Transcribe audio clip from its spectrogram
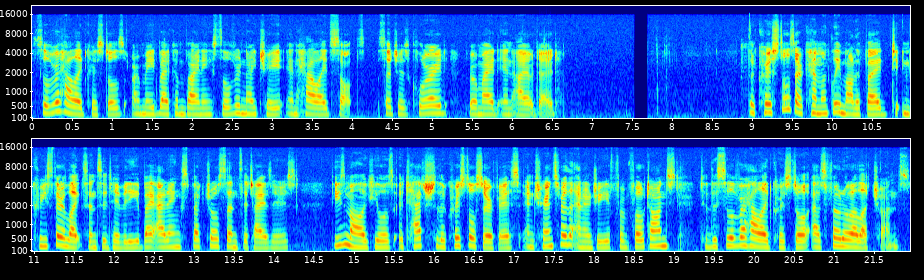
Silver halide crystals are made by combining silver nitrate and halide salts, such as chloride, bromide, and iodide. The crystals are chemically modified to increase their light sensitivity by adding spectral sensitizers. These molecules attach to the crystal surface and transfer the energy from photons to the silver halide crystal as photoelectrons.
